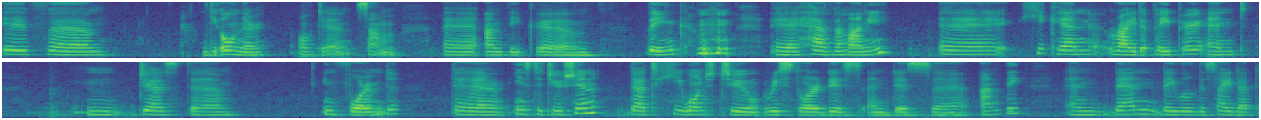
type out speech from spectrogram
if um, the owner of the some uh, antique um, thing uh, have money, uh, he can write a paper and mm, just um, informed the institution that he wants to restore this and this uh, antique and then they will decide that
